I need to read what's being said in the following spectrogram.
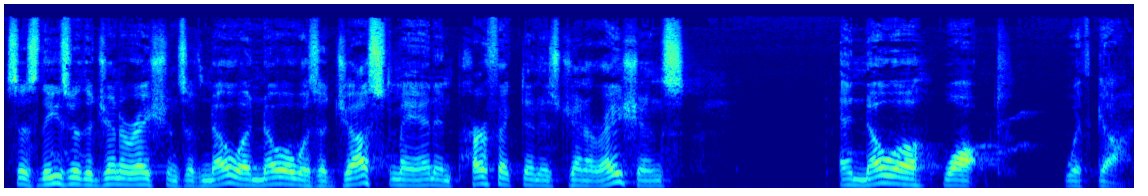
says, These are the generations of Noah. Noah was a just man and perfect in his generations, and Noah walked with God.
